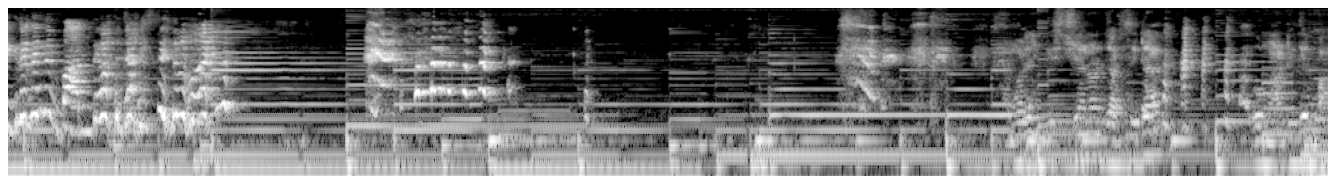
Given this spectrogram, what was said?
এগুলো কিন্তু বাদ দেওয়া যাচ্ছে তোমার। ক্রিশ্চিয়ানোর জার্সিটা ও মাটিতে পা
